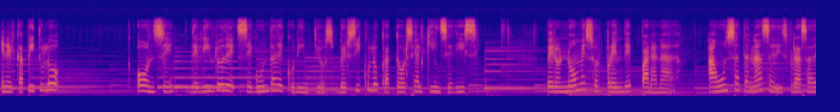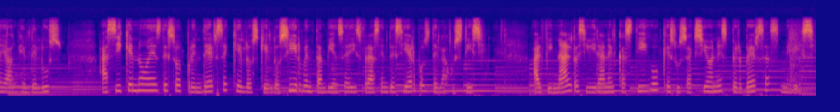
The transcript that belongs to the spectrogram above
En el capítulo 11 del libro de Segunda de Corintios, versículo 14 al 15 dice: pero no me sorprende para nada. Aún Satanás se disfraza de ángel de luz. Así que no es de sorprenderse que los que lo sirven también se disfracen de siervos de la justicia. Al final recibirán el castigo que sus acciones perversas merecen.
